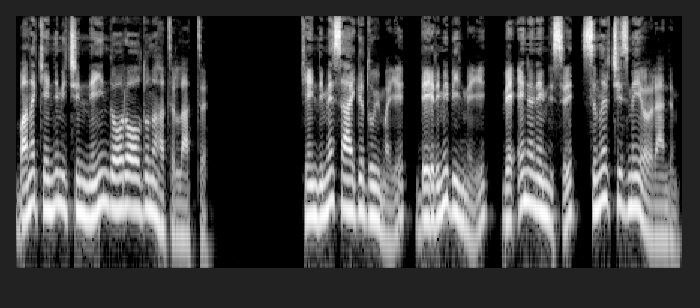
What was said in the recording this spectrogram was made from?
bana kendim için neyin doğru olduğunu hatırlattı. Kendime saygı duymayı, değerimi bilmeyi ve en önemlisi, sınır çizmeyi öğrendim.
